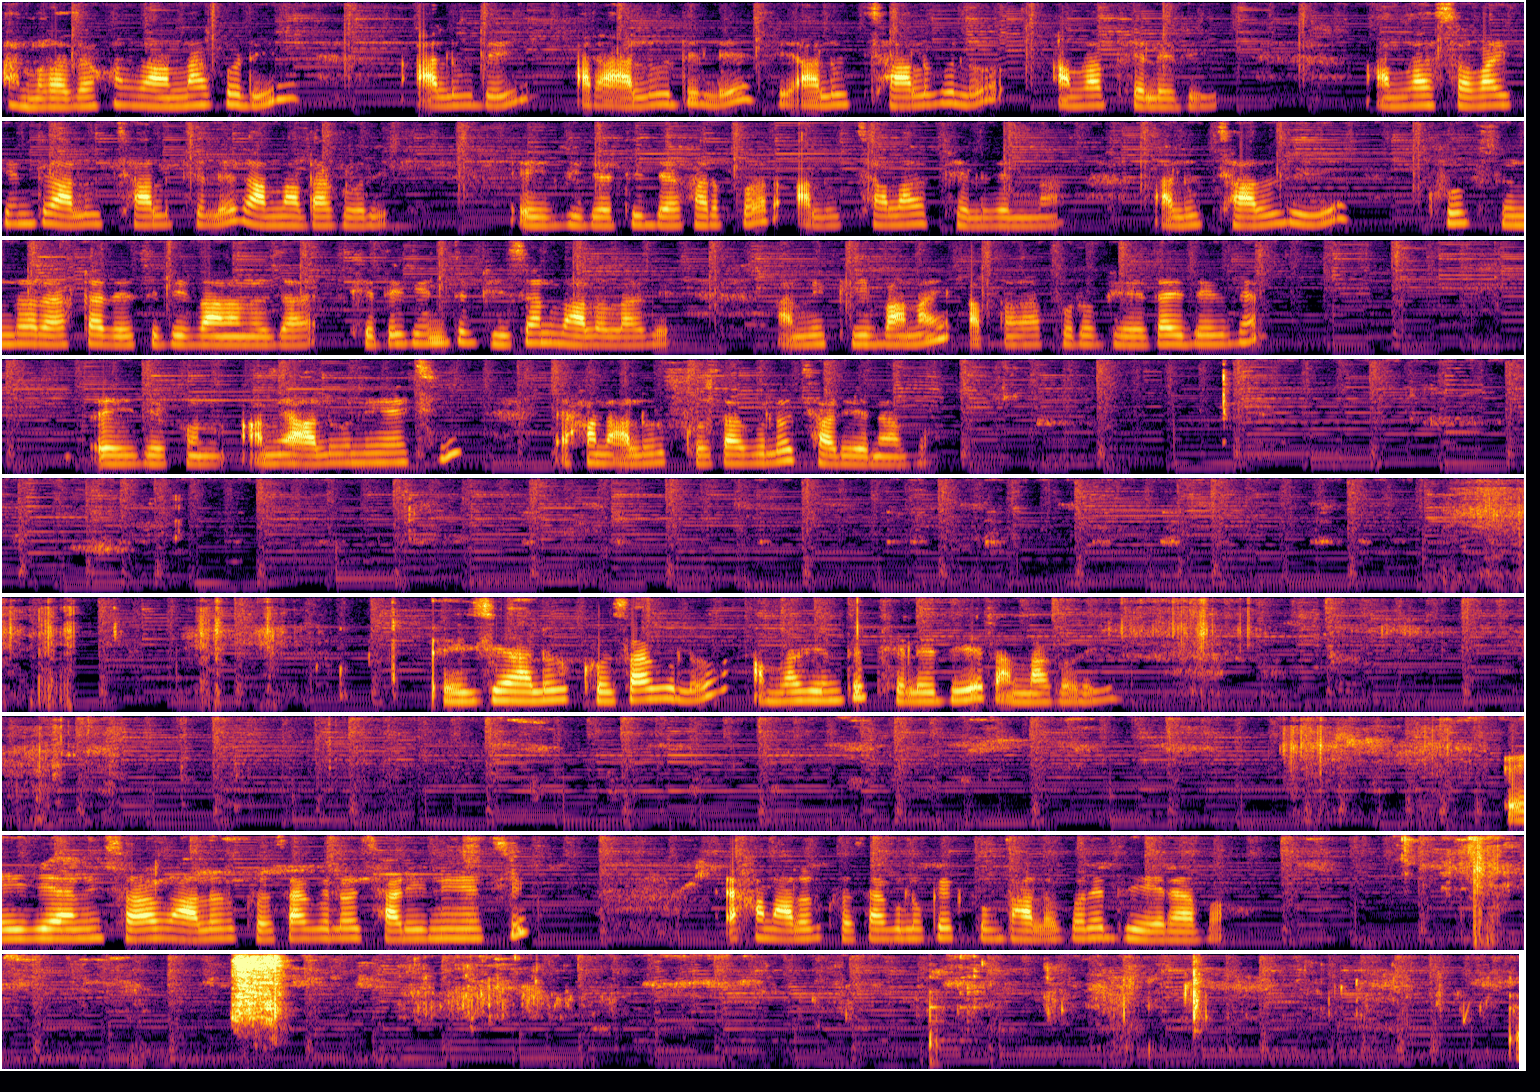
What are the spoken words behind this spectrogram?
আমরা যখন রান্না করি, আলু দিই, আর আলু দিলে সেই আলুর ছালগুলো আমরা ফেলে দিই। আমরা সবাই কিন্তু আলুর ছাল ফেলে রান্নাটা করি। এই ভিডিওটি দেখার পর আলুর ছাল আর ফেলবেন না। আলুর ছাল দিয়ে খুব সুন্দর একটা রেসিপি বানানো যায়। খেতে কিন্তু ভীষণ ভালো লাগে। আমি কি বানাই আপনারা পুরো ভেজাই দেখবেন। এই দেখুন, আমি আলু নিয়েছি। এখন আলুর খোসাগুলো ছাড়িয়ে নেব। এই যে আলুর খোসাগুলো আমরা কিন্তু ফেলে দিয়ে রান্না করি। এই যে আমি সব আলুর খোসাগুলো ছাড়িয়ে নিয়েছি। এখন আলুর খোসাগুলোকে খুব ভালো করে ধুয়ে নেব।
